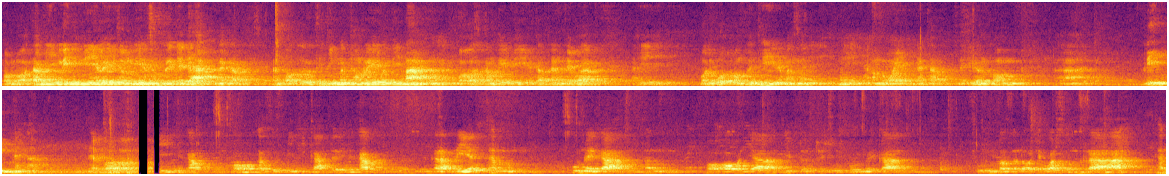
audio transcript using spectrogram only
ผมบอกถ้ามีลิงมีอะไรอยู่ตรงนี้สำเร็จจะยากนะครับท่านบอกเออที่จริงมันทำเลมันดีมากนะครับบอกว่าทำเลดีนะครับท่านแต่ว่าบริบทของพื้นที่เนี่ยมันไม่ไม่อำนวยนะครับ ในเรื่องของลิงนะครับ แล้วก็นะครับขอเข้าสู่พิธีการเลยนะครับ กราบเรียนท่านผู้อำนวยการท่านพออวัญญาทิพย์ดนตรีผู้อำนวยการศูนย์กศนจังหวัดสงขลาท่าน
